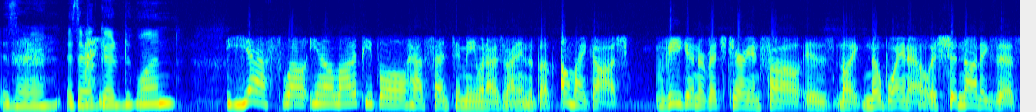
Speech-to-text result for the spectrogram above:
Is there is there a good one? yes. Well, you know, a lot of people have said to me when I was writing the book, "Oh my gosh." Vegan or vegetarian pho is like no bueno. It should not exist.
